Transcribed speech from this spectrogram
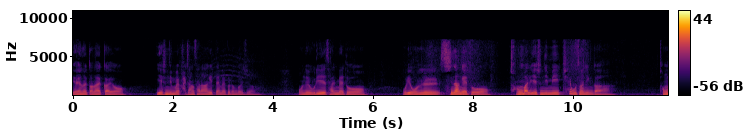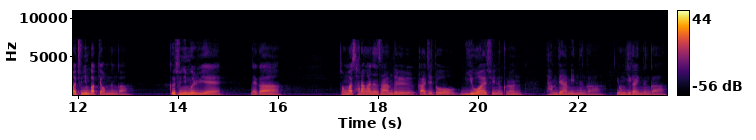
여행을 떠날까요? 예수님을 가장 사랑하기 때문에 그런 거죠. 오늘 우리의 삶에도 우리 오늘 신앙에도 정말 예수님이 최우선인가? 정말 주님밖에 없는가? 그 주님을 위해 내가 정말 사랑하는 사람들까지도 미워할 수 있는 그런 담대함이 있는가? 용기가 있는가?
